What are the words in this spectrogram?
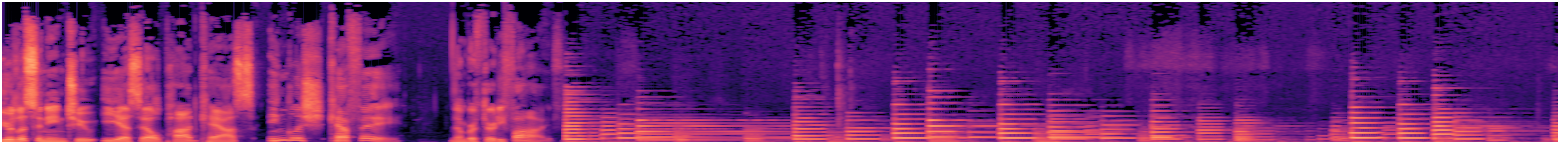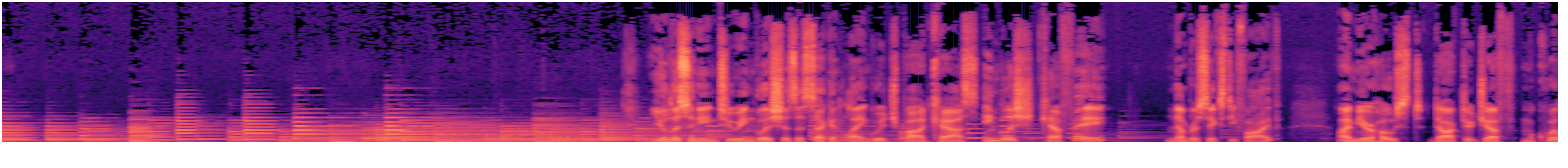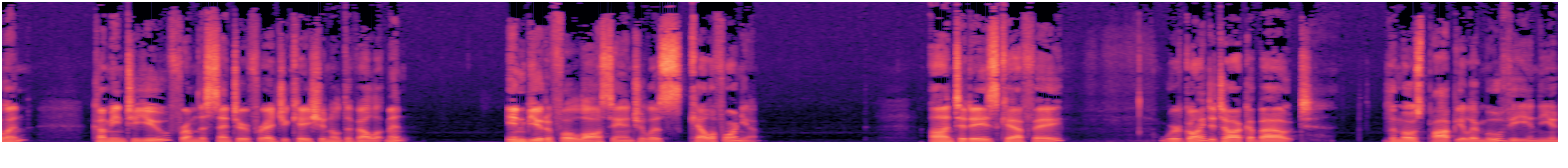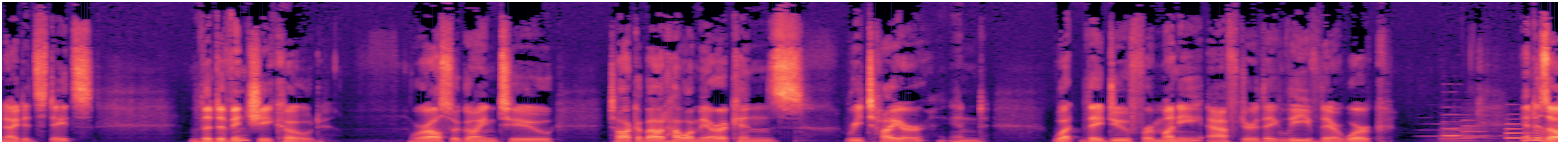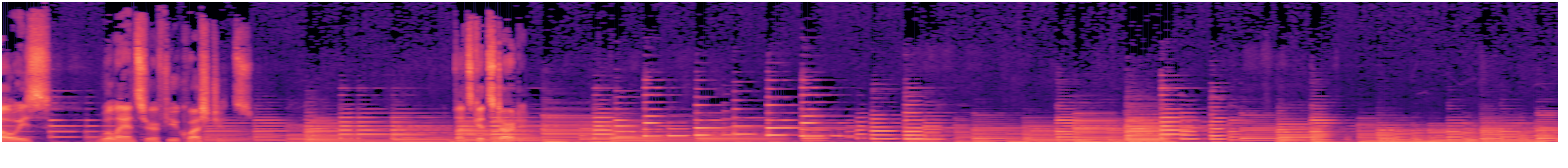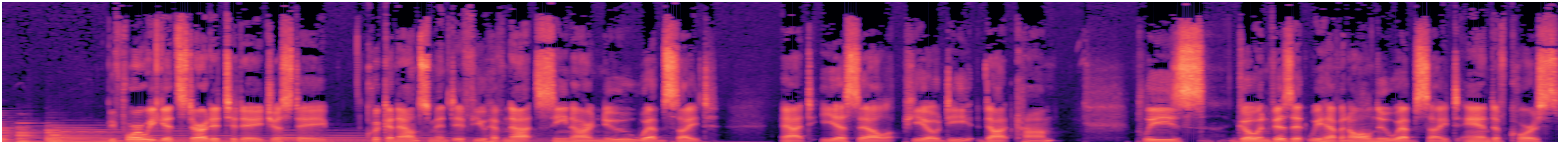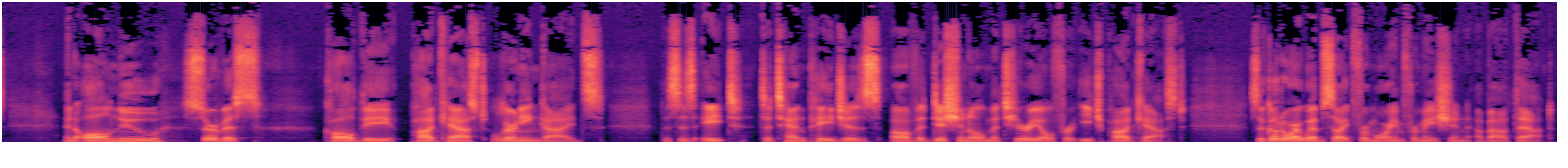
You're listening to ESL Podcasts English Cafe, number 35. You're listening to English as a Second Language podcast, English Cafe, number 65. I'm your host, Dr. Jeff McQuillan, coming to you from the Center for Educational Development in beautiful Los Angeles, California. On today's cafe, we're going to talk about the most popular movie in the United States, The Da Vinci Code. We're also going to talk about how Americans retire and what they do for money after they leave their work. And as always, we'll answer a few questions. Let's get started. Before we get started today, just a quick announcement. If you have not seen our new website, at eslpod.com. Please go and visit. We have an all new website and, of course, an all new service called the Podcast Learning Guides. This is eight to 10 pages of additional material for each podcast. So go to our website for more information about that.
